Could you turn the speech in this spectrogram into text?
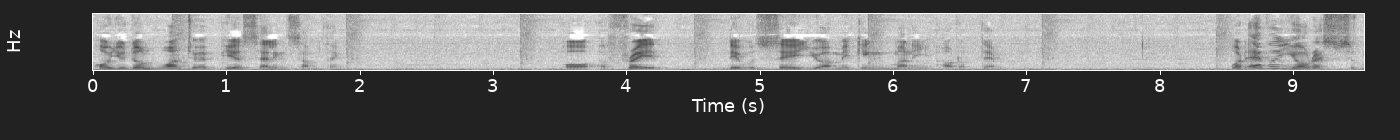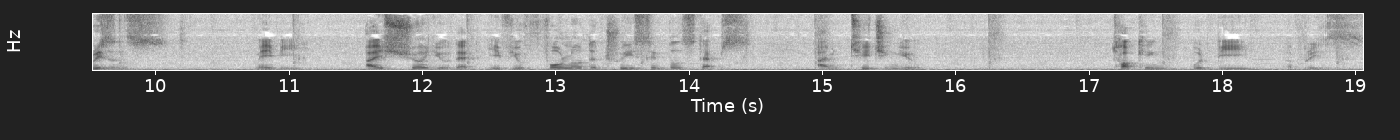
Or you don't want to appear selling something? Or afraid they would say you are making money out of them? Whatever your reasons may be, I assure you that if you follow the three simple steps I'm teaching you, talking would be a breeze.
